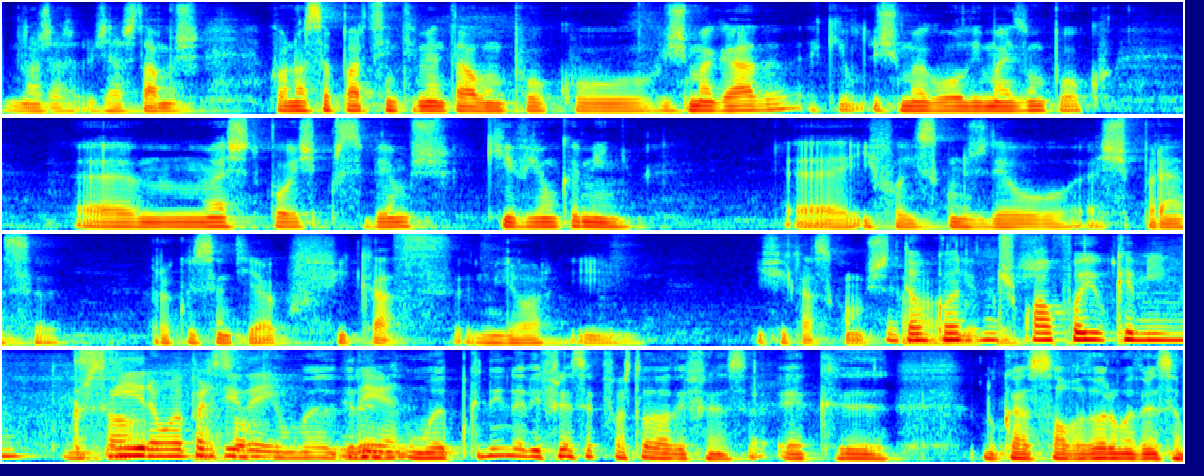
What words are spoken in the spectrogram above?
nós já, já estávamos com a nossa parte sentimental um pouco esmagada, aquilo esmagou ali mais um pouco, uh, mas depois percebemos que havia um caminho. Uh, e foi isso que nos deu a esperança para que o Santiago ficasse melhor e e ficasse como está. Então conte-nos qual foi o caminho que Mas seguiram a partir daí. Uma, grande, uma pequenina diferença que faz toda a diferença é que no caso de Salvador é uma doença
